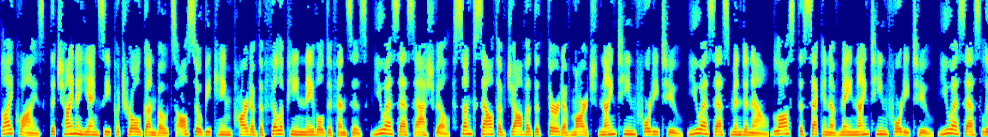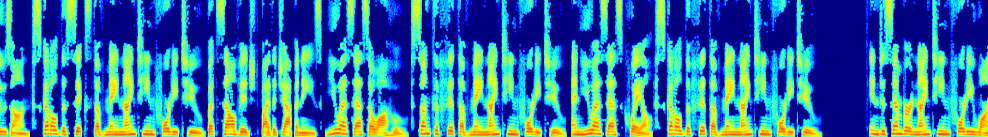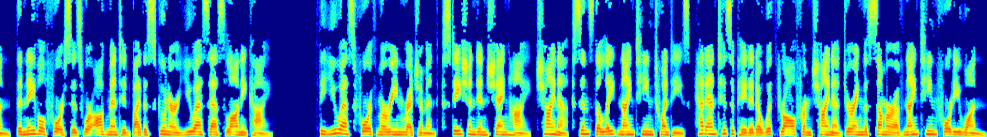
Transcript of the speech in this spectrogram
Likewise, the China Yangtze patrol gunboats also became part of the Philippine naval defenses. USS Asheville, sunk south of Java the 3rd of March 1942. USS Mindanao, lost the 2nd of May 1942. USS Luzon, scuttled the 6th of May 1942 but salvaged by the Japanese. USS Oahu, sunk the 5th of May 19 1942, and USS Quail scuttled 5 May 1942. In December 1941, the naval forces were augmented by the schooner USS Lanikai. The U.S. 4th Marine Regiment, stationed in Shanghai, China, since the late 1920s, had anticipated a withdrawal from China during the summer of 1941.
